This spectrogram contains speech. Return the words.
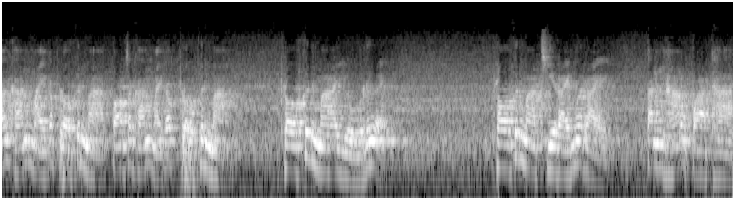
สังขารใหม่ก็โผล่ขึ้นมา กองสังขารใหม่ก็โผล่ขึ้นมาโผล่ขึ้นมาอยู่เรื่อยโผล่ขึ้นมาทีไรเมื่อไรตัณหาอุปาทาน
